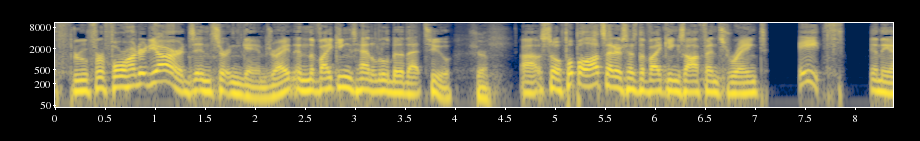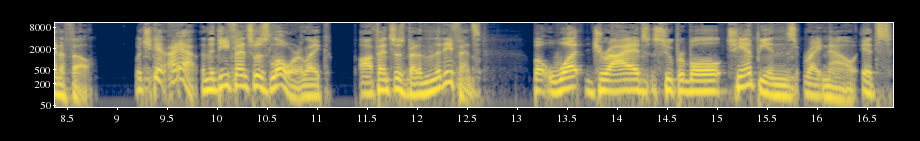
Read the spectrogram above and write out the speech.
threw for 400 yards in certain games, right? And the Vikings had a little bit of that too. Sure. Uh, so Football Outsiders has the Vikings offense ranked eighth in the NFL, which again, oh yeah, and the defense was lower. Like offense was better than the defense. But what drives Super Bowl champions right now? It's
